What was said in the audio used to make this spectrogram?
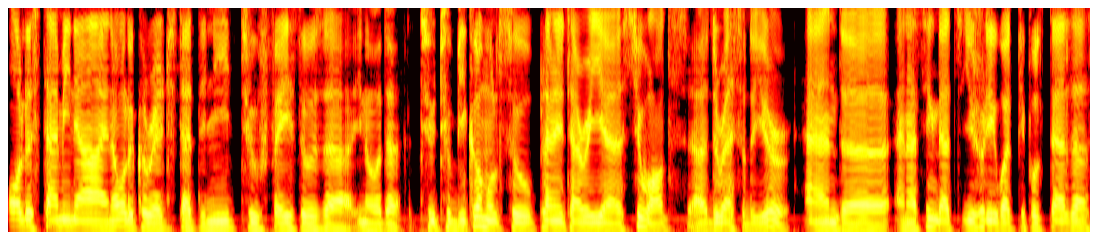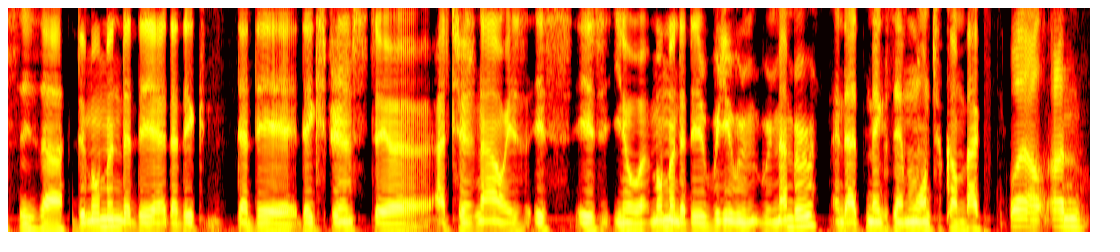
all the stamina and all the courage that they need to face those, uh, you know, the, to to become also planetary uh, stewards uh, the rest of the year. And uh, and I think that's usually what people tell us is uh, the moment that they that they that they they experienced uh, at Change Now is is is you know a moment that they really re- remember and that makes them want to come back well, I'm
